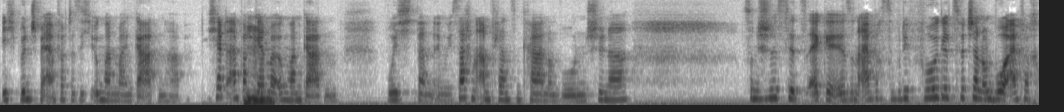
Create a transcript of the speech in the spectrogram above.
ich wünsche mir einfach, dass ich irgendwann mal einen Garten habe. Ich hätte einfach Mhm. gern mal irgendwann einen Garten, wo ich dann irgendwie Sachen anpflanzen kann und wo ein schöner so eine schöne Sitzecke ist und einfach so, wo die Vögel zwitschern und wo einfach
